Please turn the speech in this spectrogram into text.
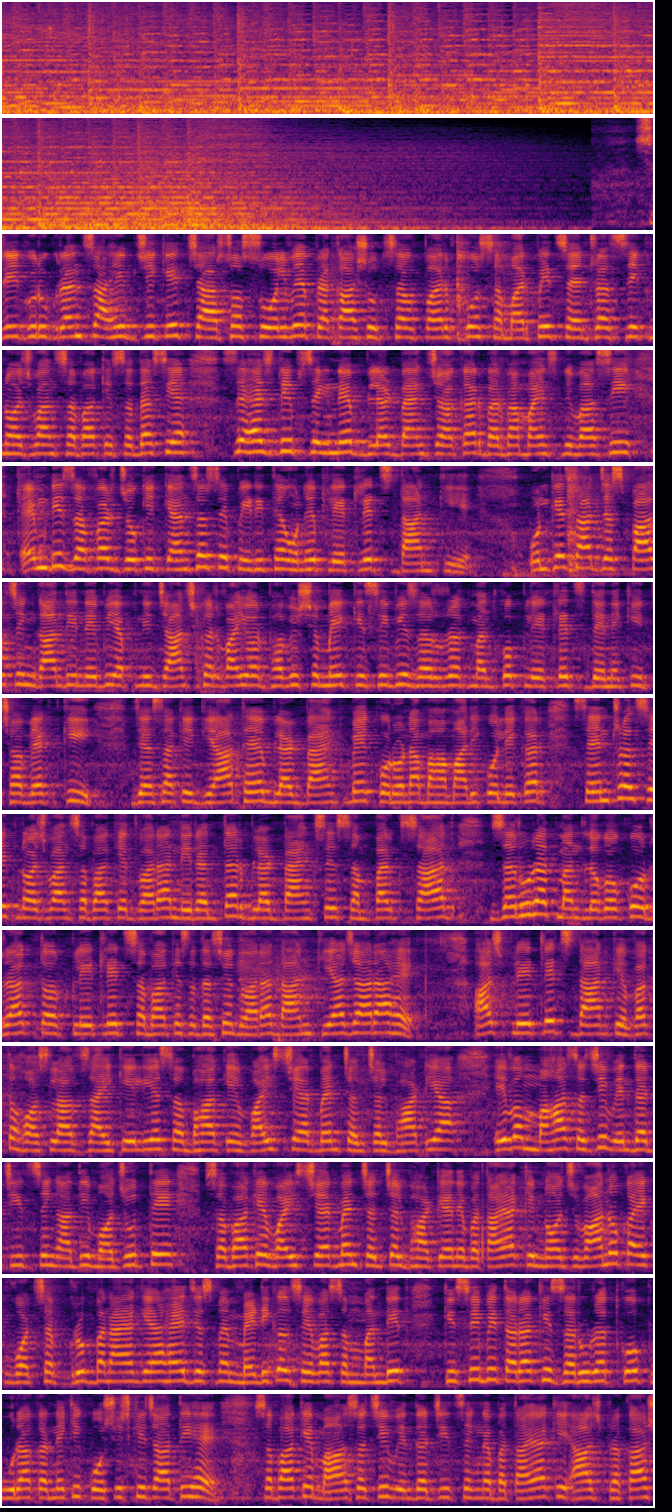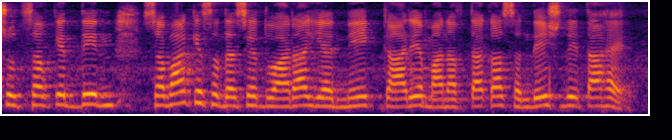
information. Shri Guru Granth Sahib जी के 416वें प्रकाश उत्सव पर्व को समर्पित सेंट्रल सिख नौजवान सभा के सदस्य सहजदीप सिंह ने ब्लड बैंक जाकर बर्मा माइंस निवासी एमडी ज़फ़र, जो कि कैंसर से पीड़ित है, उन्हें प्लेटलेट्स दान किए। उनके साथ जसपाल सिंह गांधी ने भी अपनी जाँच करवाई और भविष्य में किसी भी ज़रूरतमंद को प्लेटलेट्स देने की इच्छा व्यक्त की। जैसा कि ज्ञात है, ब्लड बैंक में कोरोना महामारी को लेकर सेंट्रल सिख नौजवान सभा के द्वारा निरंतर ब्लड बैंक से संपर्क साध, ज़रूरतमंद लोगों को रक्त और प्लेटलेट सभा के सदस्यों द्वारा दान किया जा रहा है। आज प्लेटलेट्स दान के वक्त हौसला अफजाई के लिए सभा के वाइस चेयरमैन चंचल भाटिया एवं महासचिव इंद्रजीत सिंह आदि मौजूद थे। सभा के वाइस चेयरमैन चंचल भाटिया ने बताया कि नौजवानों का एक व्हाट्सएप ग्रुप बनाया गया है, जिसमें मेडिकल सेवा संबंधित किसी भी तरह की ज़रूरत को पूरा करने की कोशिश की जाती है। सभा के महासचिव इंद्रजीत सिंह ने बताया कि आज प्रकाश उत्सव के दिन सभा के सदस्यों द्वारा यह नेक कार्य मानवता का संदेश देता है।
